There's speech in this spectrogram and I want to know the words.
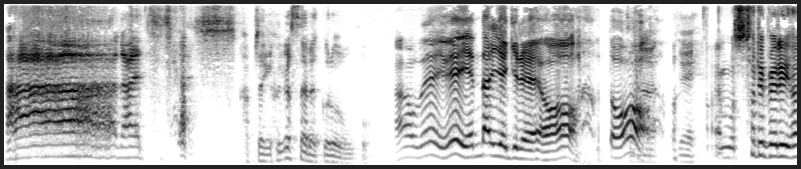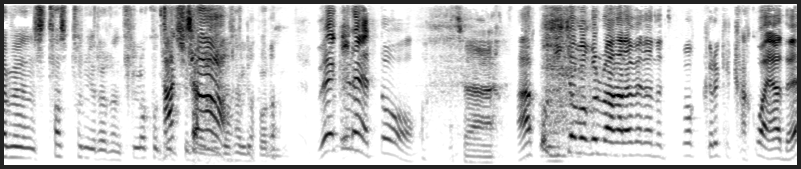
아, 나 진짜. 씨. 갑자기 흑역사를 끌어오고. 아, 왜, 왜 옛날 얘기를 해요? 또. 자, 네. 아니 뭐 스토리벨이 하면 스타스톤이라는 킬러 콘텐츠가 살릴 뻔한. 왜 그래, 또? 자, 아, 꼭 잊어먹을 만하면은 꼭 그렇게 갖고 와야 돼?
